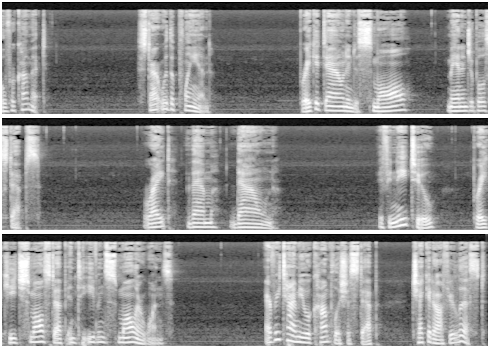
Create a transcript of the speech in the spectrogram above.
overcome it. Start with a plan. Break it down into small, manageable steps. Write them down. If you need to, break each small step into even smaller ones. Every time you accomplish a step, check it off your list.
